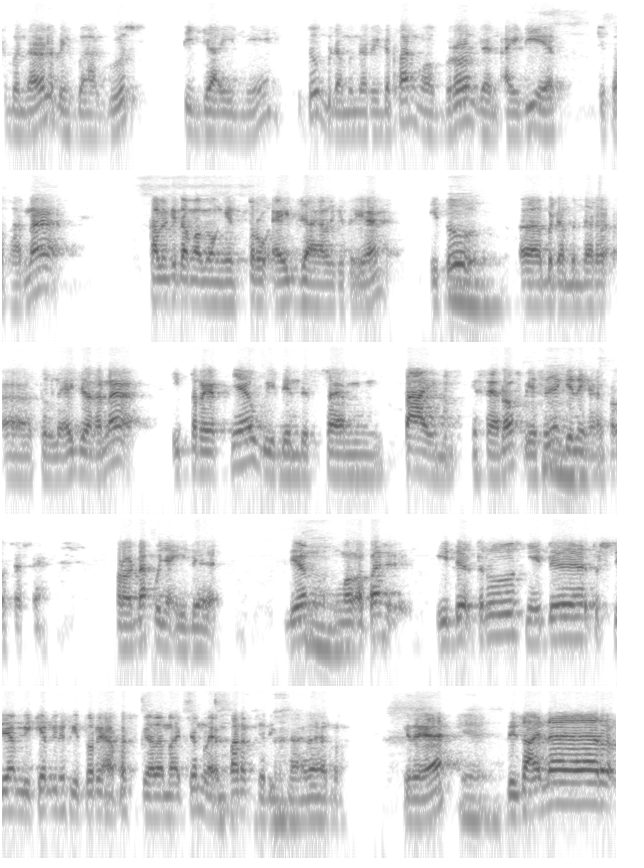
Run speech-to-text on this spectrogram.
sebenarnya lebih bagus tiga ini itu benar-benar di depan ngobrol dan idea gitu karena kalau kita ngomongin true agile gitu ya itu hmm. uh, benar-benar uh, truly aja karena iterate-nya within the same time instead of biasanya hmm. gini kan prosesnya produk punya ide dia hmm. mau apa ide terus ide terus dia mikir ini fiturnya apa segala macam lempar ke desainer gitu ya yeah. desainer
